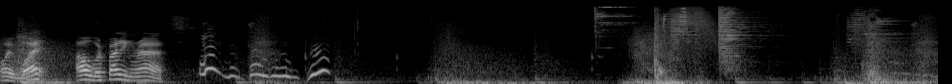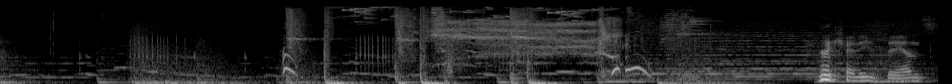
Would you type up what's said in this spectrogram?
Oh, wait, what? Oh, we're fighting rats. Kenny's dance.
